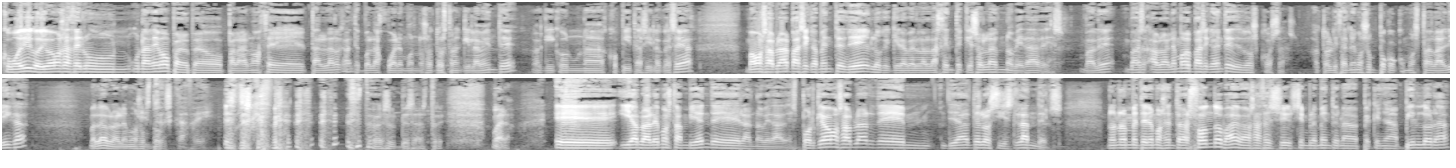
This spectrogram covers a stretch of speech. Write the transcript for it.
como digo, íbamos a hacer un- una demo, pero, pero para no hacer tan larga, después la jugaremos nosotros tranquilamente, aquí con unas copitas y lo que sea. Vamos a hablar básicamente de lo que quiere ver la gente, que son las novedades, ¿vale? Vas- hablaremos básicamente de dos cosas. Actualizaremos un poco cómo está la liga, ¿vale? Hablaremos un Esto poco... es café. Esto es café. Esto es un desastre. Bueno, eh, y hablaremos también de las novedades. ¿Por qué vamos a hablar de, ya de los Islanders? No nos meteremos en trasfondo, ¿vale? Vamos a hacer si- simplemente una pequeña píldora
